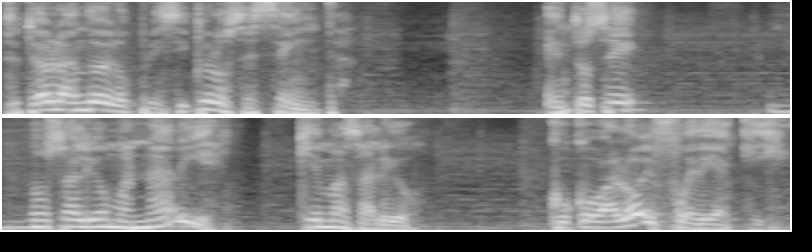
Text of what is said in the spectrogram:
Te estoy hablando de los principios de los 60. Entonces, no salió más nadie. ¿Quién más salió? Cuco Baloy fue de aquí.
